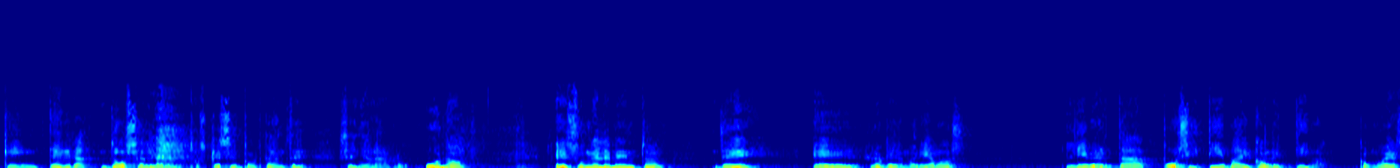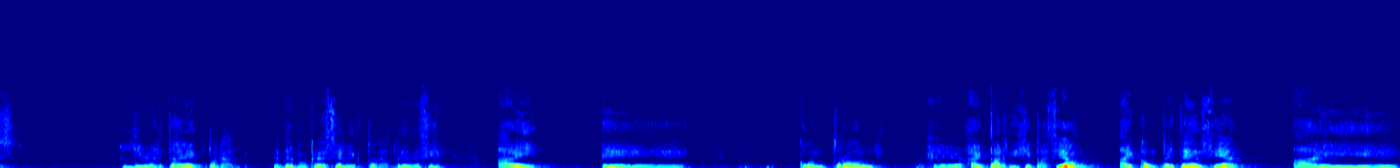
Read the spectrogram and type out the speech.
que, integra dos elementos, que es importante señalarlo. Uno es un elemento de eh, lo que llamaríamos libertad positiva y colectiva, como es libertad electoral, democracia electoral. Es decir, hay eh, control, hay participación, hay competencia, hay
